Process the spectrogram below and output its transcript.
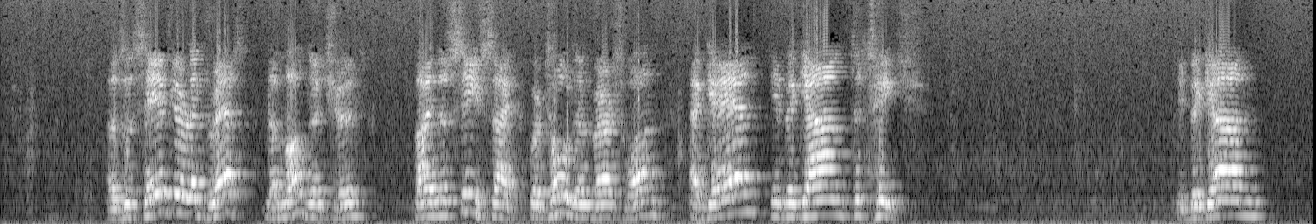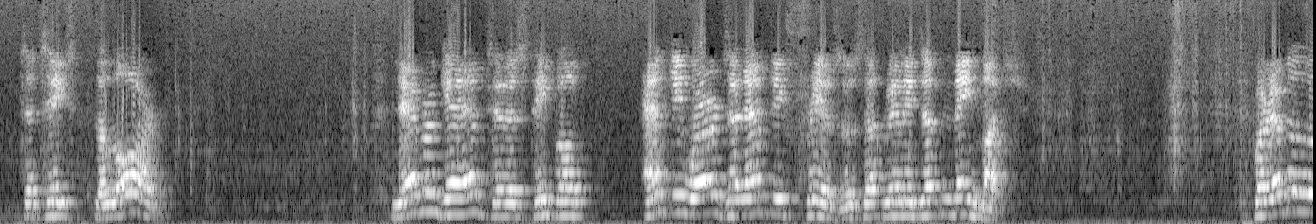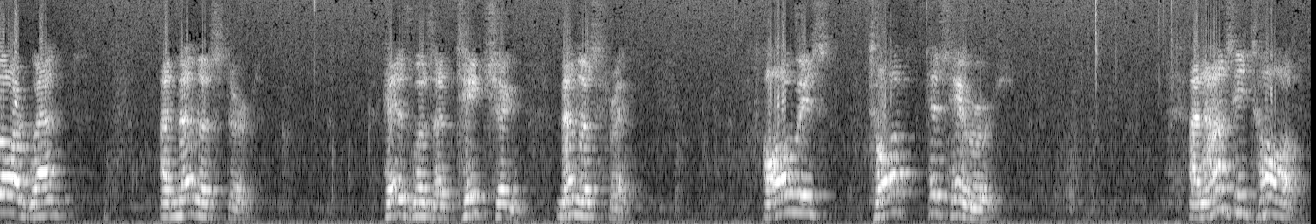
as the Saviour addressed the multitude by the seaside. We're told in verse 1 again he began to teach. He began to teach. The Lord never gave to his people empty words and empty phrases that really didn't mean much. Wherever the Lord went and ministered, his was a teaching ministry. Always taught his hearers. And as he taught,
